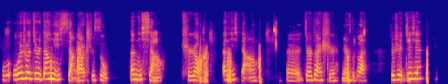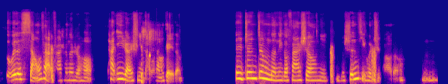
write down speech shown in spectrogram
我我会说，就是当你想要吃素，当你想吃肉，当你想呃今儿断食，明儿不断，就是这些所谓的想法发生的时候，它依然是你头脑给的，但是真正的那个发生，你你的身体会知道的。嗯，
